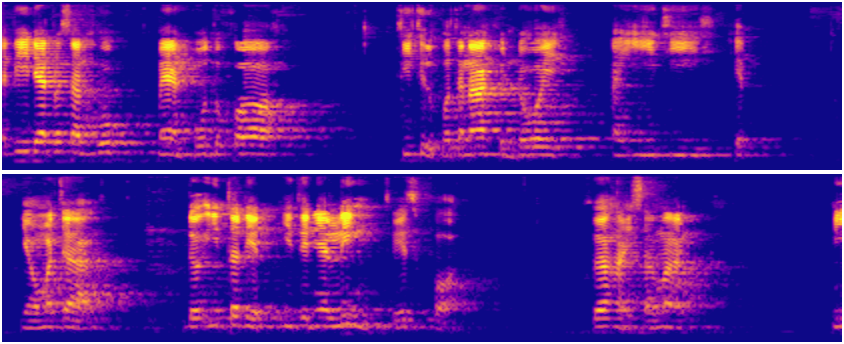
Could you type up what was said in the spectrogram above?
IP Adapt เวอร์ชัน6แมนโปรโตคอลที่ถูกพัฒนาขึ้นโดย IETF ย่อมาจาก The Internet Engineering Transport เพื่อให้สามารถมี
